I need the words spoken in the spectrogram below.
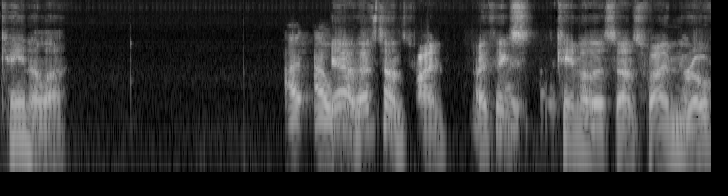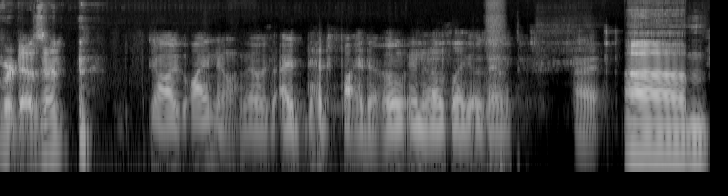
Canilla. I, I Yeah, that sounds fine. I think I- Canilla sounds fine. No. Rover doesn't. dog. I know that was I had Fido, and I was like, okay, all right. Um,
